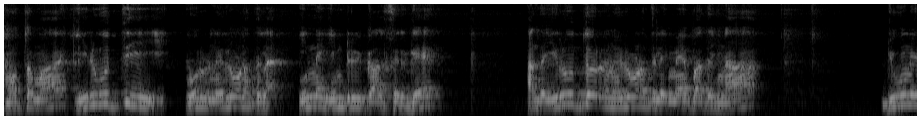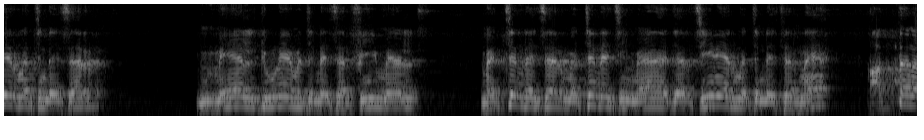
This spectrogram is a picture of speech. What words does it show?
மொத்தமாக இருபத்தி ஒரு நிறுவனத்தில் இன்னைக்கு இன்டர்வியூ கால்ஸ் இருக்குது அந்த இருபத்தொரு நிறுவனத்திலையுமே பார்த்தீங்கன்னா junior merchandiser male junior merchandiser female merchandiser merchandising manager senior மெர்ச்சன்டைசர்னு அத்தனை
